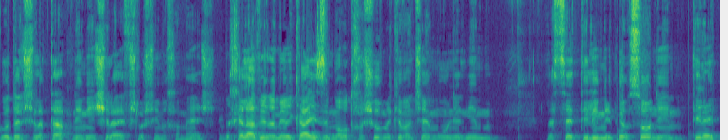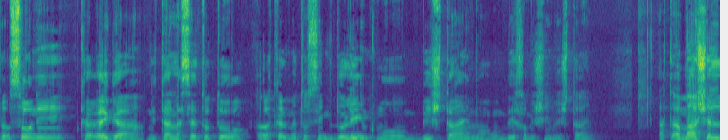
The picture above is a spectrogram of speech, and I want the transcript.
גודל של התא הפנימי של ה-F-35. בחיל האוויר האמריקאי זה מאוד חשוב מכיוון שהם מעוניינים לשאת טילים היפרסוניים. טיל ההיפרסוני כרגע ניתן לשאת אותו רק על מטוסים גדולים כמו B2 או B52. התאמה של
